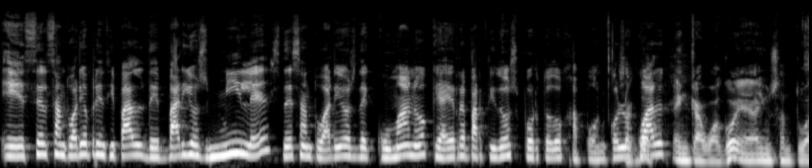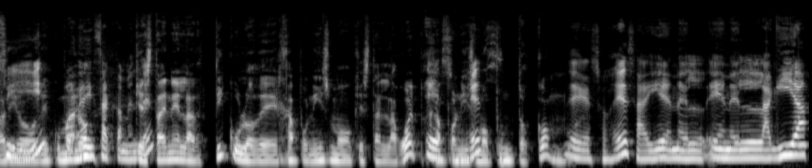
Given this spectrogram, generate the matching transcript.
es el santuario principal de varios miles de santuarios de Kumano que hay repartidos por todo Japón. Con lo cual. En Kawagoe hay un santuario de Kumano exactamente. que está en el artículo de japonismo que está en la web, japonismo.com. Eso es, ahí en, el, en la guía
